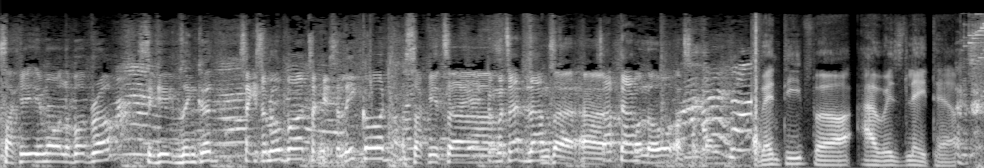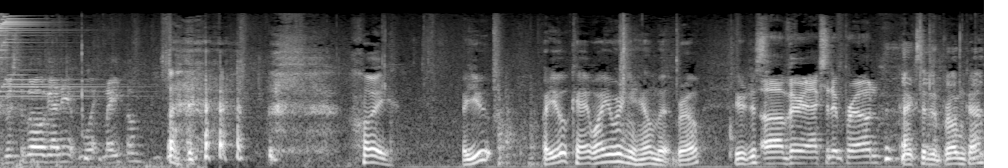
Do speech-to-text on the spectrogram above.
Sakit imo labo, bro? Sige, blinkod. Sakit sa lubot, sakit sa likod. Sakit sa... Tungkol sa adlaw. Sa... Uh, Saptan. Olo. Oh, saptan. 24 hours later. Gusto mo gani maitong? Hoy. Are you... Are you okay? Why are you wearing a helmet, bro? You're just Uh, very accident prone. accident prone, ka?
